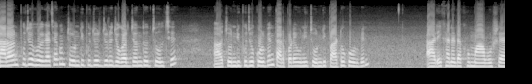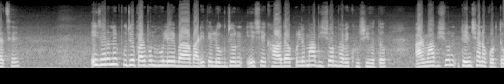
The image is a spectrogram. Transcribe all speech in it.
নারায়ণ পুজো হয়ে গেছে, এখন চণ্ডী পুজোর জন্য যোগাড়যন্ত্র চলছে। চণ্ডী পুজো করবেন, তারপরে উনি চণ্ডী পাঠও করবেন। আর এখানে দেখো মা বসে আছে। এই ধরনের পুজো পার্বণ হলে বা বাড়িতে লোকজন এসে খাওয়া দাওয়া করলে মা ভীষণভাবে খুশি হতো। আর মা ভীষণ টেনশনও করতো,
